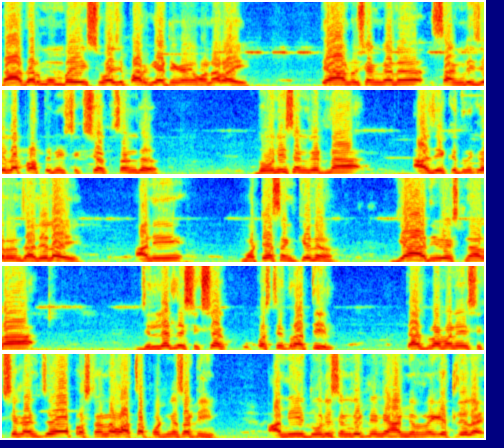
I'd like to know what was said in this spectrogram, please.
दादर मुंबई शिवाजी पार्क या ठिकाणी होणार आहे. त्या अनुषंगानं सांगली जिल्हा प्राथमिक शिक्षक संघ दोन्ही संघटना आज एकत्रीकरण झालेलं आहे. आणि मोठ्या संख्येनं या अधिवेशनाला जिल्ह्यातले शिक्षक उपस्थित राहतील. त्याचप्रमाणे शिक्षकांच्या प्रश्नांना वाचा फोडण्यासाठी आम्ही दोन्ही संघटनेने हा निर्णय घेतलेला आहे.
